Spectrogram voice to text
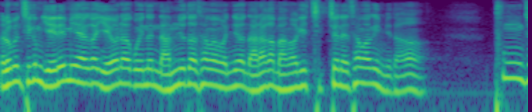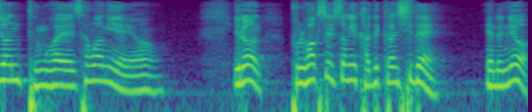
여러분 지금 예레미야가 예언하고 있는 남유다 상황은요 나라가 망하기 직전의 상황입니다. 풍전 등화의 상황이에요. 이런 불확실성이 가득한 시대에는요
